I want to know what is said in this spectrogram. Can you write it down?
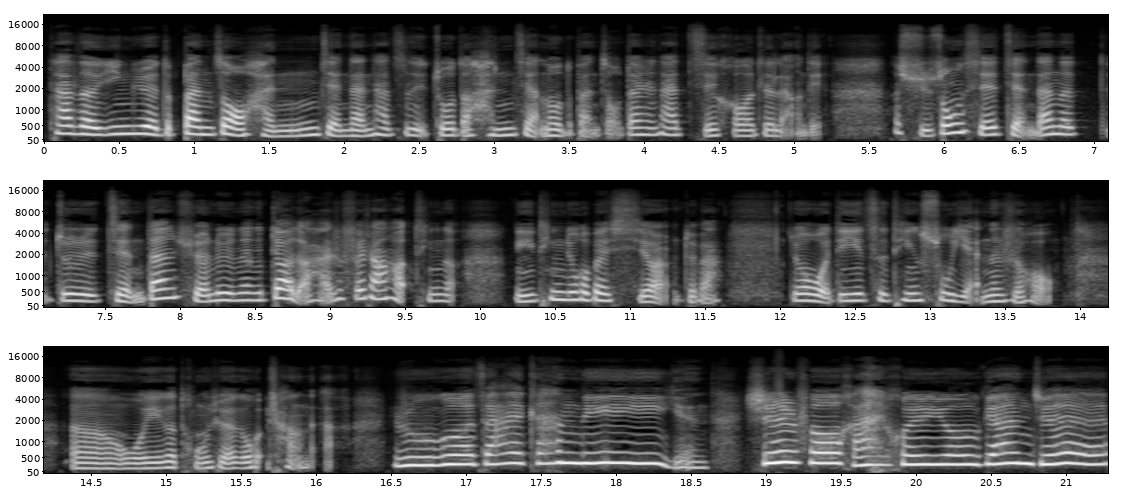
他的音乐的伴奏很简单，他自己做的很简陋的伴奏，但是他集合了这两点。那许嵩写简单的，就是简单旋律那个调调还是非常好听的，你一听就会被洗耳，对吧？就我第一次听素颜的时候。嗯，我一个同学给我唱的。如果再看你一眼，是否还会有感觉？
